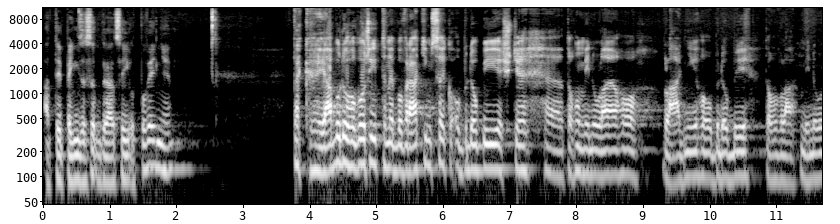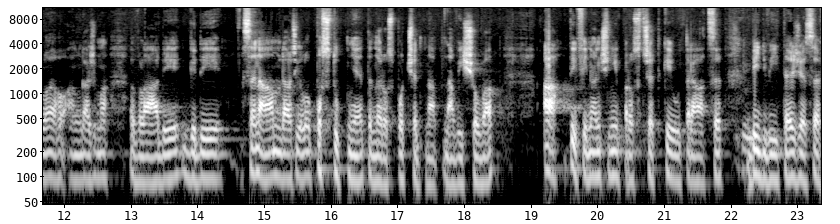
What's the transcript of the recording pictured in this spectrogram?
a ty peníze se utrácejí odpovědně? Tak já budu hovořit, nebo vrátím se k období ještě toho minulého vládního období, toho vlá, minulého angažma vlády, kdy se nám dařilo postupně ten rozpočet navyšovat a ty finanční prostředky utrácet, byť víte, že se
